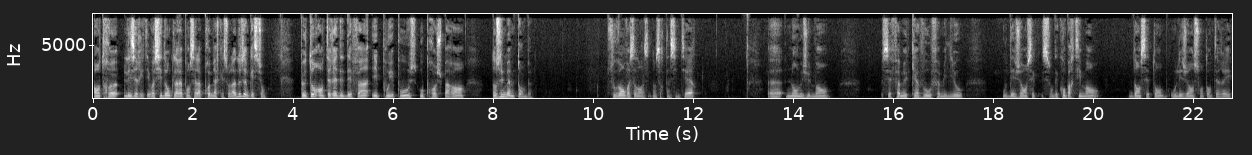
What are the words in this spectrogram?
entre les héritiers. Voici donc la réponse à la première question. La deuxième question. Peut-on enterrer des défunts, époux, épouses ou proches parents dans une même tombe? Souvent, on voit ça dans, certains cimetières euh, non musulmans, ces fameux caveaux familiaux où des gens, ce sont des compartiments dans ces tombes où les gens sont enterrés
